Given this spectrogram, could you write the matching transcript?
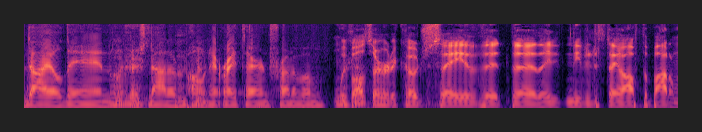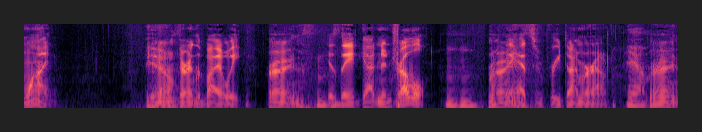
dialed in when Okay. there's not an opponent right there in front of them. We've also heard a coach say that uh, they needed to stay off the bottom line Yeah. during the bye week Right. because they'd gotten in trouble. Right. They had some free time around. Yeah. right.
